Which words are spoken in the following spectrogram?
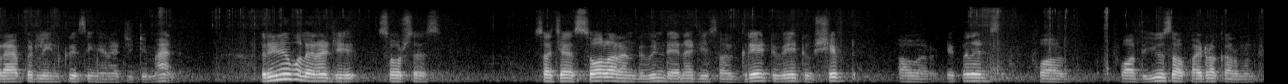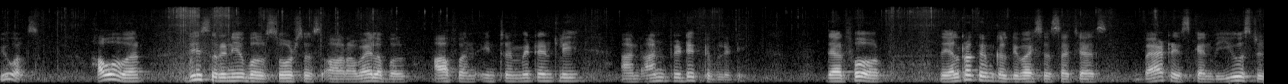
rapidly increasing energy demand. Renewable energy sources such as solar and wind energies are a great way to shift our dependence for, for the use of hydrocarbon fuels. However, these renewable sources are available often intermittently and unpredictability. Therefore, the electrochemical devices such as batteries can be used to,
